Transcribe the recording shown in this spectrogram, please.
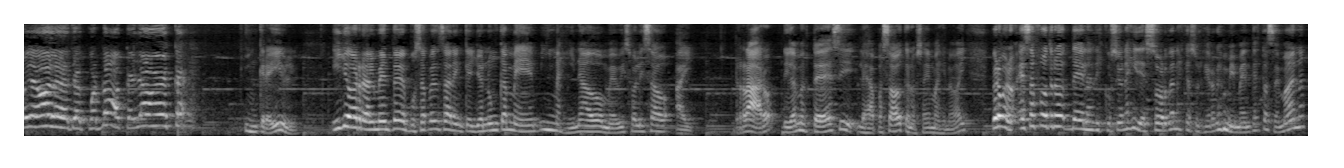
oye vale te acuerdas que ya ves que increíble y yo realmente me puse a pensar en que yo nunca me he imaginado me he visualizado ahí raro díganme ustedes si les ha pasado que no se han imaginado ahí pero bueno esa fue otra de las discusiones y desórdenes que surgieron en mi mente esta semana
